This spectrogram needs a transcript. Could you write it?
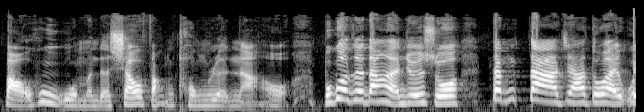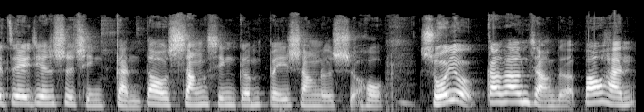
保护我们的消防同仁呐、啊。哦，不过这当然就是说，当大家都来为这一件事情感到伤心跟悲伤的时候，所有刚刚讲的，包含。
